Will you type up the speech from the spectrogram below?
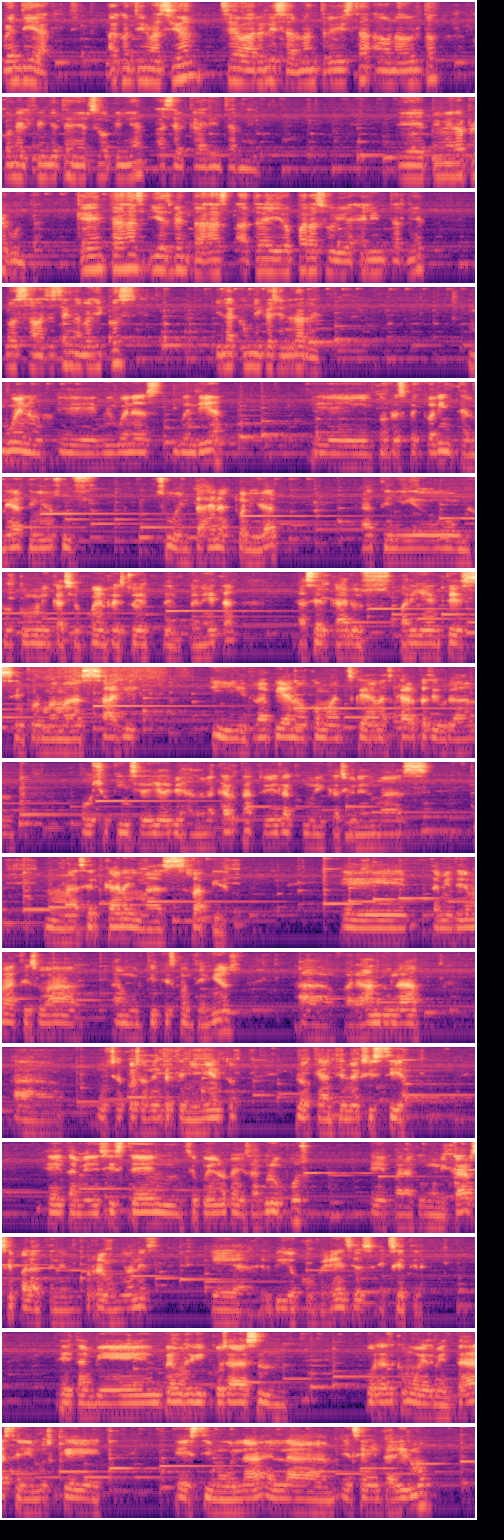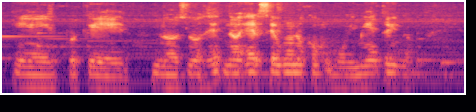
Buen día. A continuación se va a realizar una entrevista a un adulto con el fin de tener su opinión acerca del Internet. Eh, primera pregunta. ¿Qué ventajas y desventajas ha traído para su vida el Internet, los avances tecnológicos y la comunicación de la red? Bueno, eh, muy buenas, buen día. Eh, con respecto al Internet ha tenido sus, su ventaja en la actualidad ha tenido mejor comunicación con el resto del, planeta, acerca de los parientes en forma más ágil y rápida, no como antes que eran las cartas y duraban 8 o 15 días viajando la carta, entonces la comunicación es más, más cercana y más rápida. Eh, también tenemos acceso a, a, múltiples contenidos, a farándula, a muchas cosas de entretenimiento, lo que antes no existía. Eh, también existen, se pueden organizar grupos eh, para comunicarse, para tener reuniones, eh, hacer videoconferencias, etc. también podemos seguir cosas, mm, cosas como desventajas, tenemos que estimula el sedentarismo porque no, no, ejerce uno como movimiento y no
